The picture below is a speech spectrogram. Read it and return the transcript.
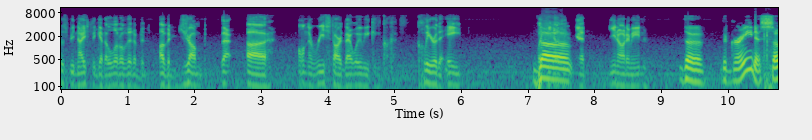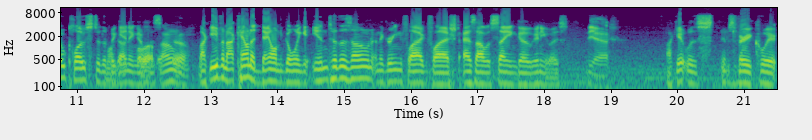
Just be nice to get a little bit of a, of a jump that uh on the restart. That way we can c- clear the eight. The get, you know what I mean? the the green is so close to the Come beginning of the zone. yeah. Like even I counted down going into the zone, and the green flag flashed as I was saying go. Anyways, Yeah. Like it was, it was very quick.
